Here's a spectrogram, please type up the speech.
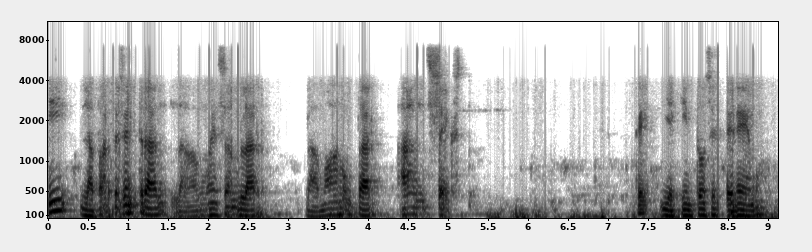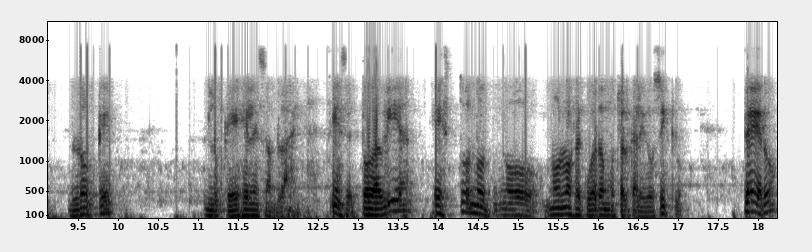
y la parte central la vamos a ensamblar, la vamos a juntar al sexto. Y aquí entonces tenemos lo que, lo que es el ensamblaje. Fíjense, todavía esto no, nos recuerda mucho al caleidociclo, pero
